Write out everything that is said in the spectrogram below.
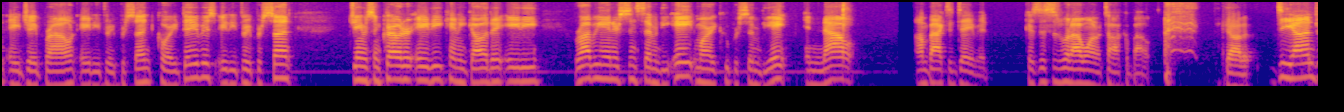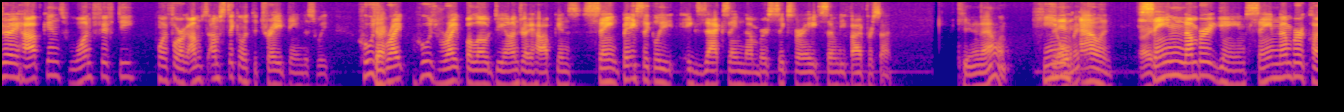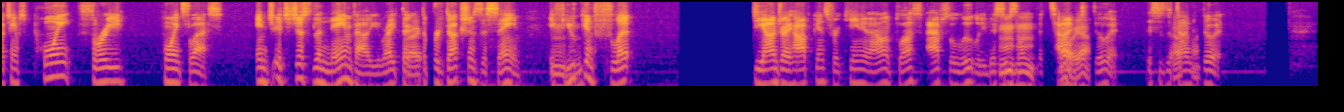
AJ Brown, 83%, Corey Davis, 83%, Jamison Crowder, 80, Kenny Golladay, 80, Robbie Anderson, 78, Mari Cooper, 78, and now I'm back to David because this is what I want to talk about. got it. DeAndre Hopkins, 150.4. I'm I'm sticking with the trade theme this week. Who's okay. right? Who's right below DeAndre Hopkins? Same, basically exact same numbers. Six for eight, 75 percent. Keenan Allen. Keenan Allen. Right. Same number of games, same number of clutch games, 0.3 points less. And it's just the name value, right? The, right. the production's the same. If mm-hmm. you can flip DeAndre Hopkins for Keenan Allen plus, absolutely. This is mm-hmm. the time oh, yeah. to do it. This is the Definitely. time to do it.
